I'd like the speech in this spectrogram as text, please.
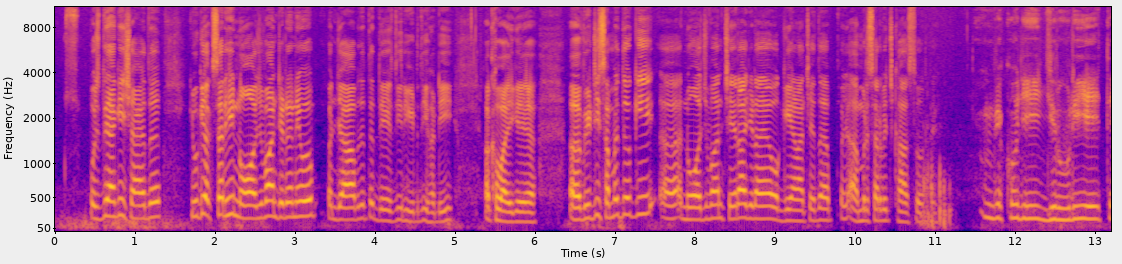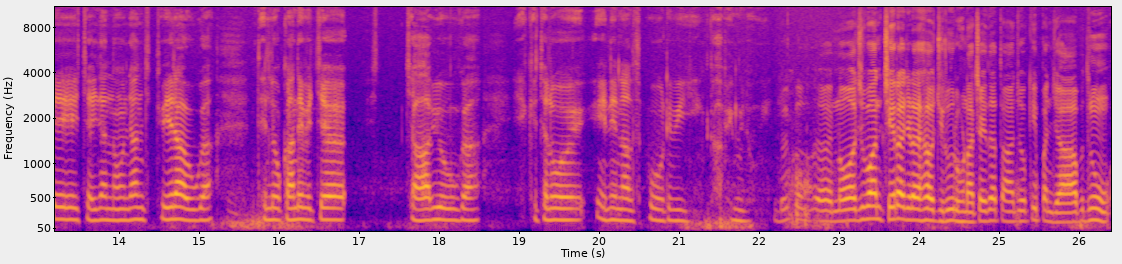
ਪੁੱਛਦੇ ਹਾਂ ਕਿ ਸ਼ਾਇਦ, ਕਿਉਂਕਿ ਅਕਸਰ ਹੀ ਨੌਜਵਾਨ ਜਿਹੜੇ ਨੇ, ਉਹ ਪੰਜਾਬ ਦੇ ਤੇ ਦੇਸ਼ ਦੀ ਰੀੜ ਦੀ ਹੱਡੀ ਅਖਵਾਈ ਗਏ ਆ। ਵੀਰ ਜੀ, ਸਮਝਦੇ ਹੋ ਕਿ ਨੌਜਵਾਨ ਚਿਹਰਾ ਜਿਹੜਾ ਹੈ, ਉਹ ਅੱਗੇ ਆਉਣਾ ਚਾਹੀਦਾ ਅੰਮ੍ਰਿਤਸਰ ਵਿੱਚ, ਖਾਸ ਤੌਰ ਤੇ? ਵੇਖੋ ਜੀ, ਜ਼ਰੂਰੀ ਹੈ ਤੇ ਚਾਹੀਦਾ ਨੌਜਵਾਨ ਚਿਹਰਾ ਆਊਗਾ ਤੇ ਲੋਕਾਂ ਦੇ ਵਿੱਚ ਚਾਹ ਵੀ ਹੋਊਗਾ। ਇੱਕ ਚਲੋ, ਇਹਦੇ ਨਾਲ ਸਪੋਰਟ ਵੀ ਕਾਫੀ ਮਿਲੂਗੀ ਬਿਲਕੁਲ ਨੌਜਵਾਨ ਚਿਹਰਾ ਜਿਹੜਾ ਹੈ ਉਹ ਜ਼ਰੂਰ ਹੋਣਾ ਚਾਹੀਦਾ ਤਾਂ ਜੋ ਕਿ ਪੰਜਾਬ ਨੂੰ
